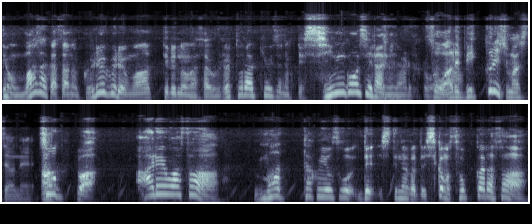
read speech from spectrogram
でもまさかさ、あの、ぐるぐる回ってるのがさ、ウルトラ Q じゃなくて、シン・ゴジラになるとそう、あれびっくりしましたよね。ちょっと、あれはさ、全く予想でしてなかった。しかもそこからさ、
